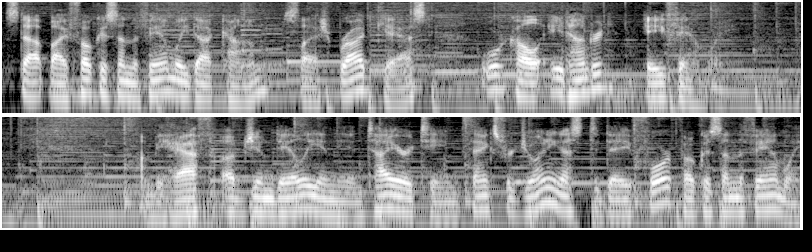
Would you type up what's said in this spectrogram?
stop by focusonthefamily.com slash broadcast or call 800-A-FAMILY. On behalf of Jim Daly and the entire team, thanks for joining us today for Focus on the Family.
